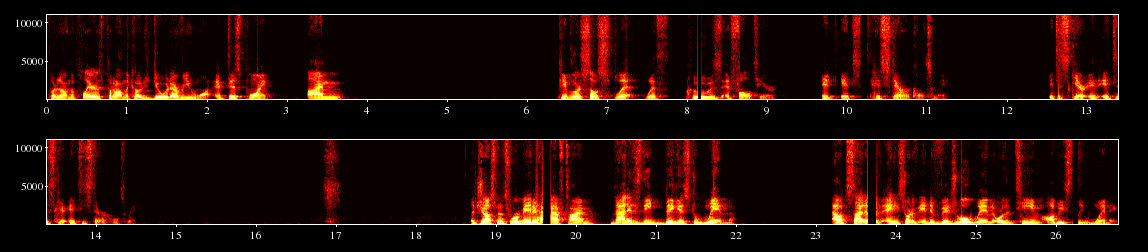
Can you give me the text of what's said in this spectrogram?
Put it on the players, put it on the coach, do whatever you want. At this point, I'm people are so split with who's at fault here. It, it's hysterical to me. It's a scare. It, it's a scare. It's hysterical to me. Adjustments were made at halftime. That is the biggest win outside of any sort of individual win or the team obviously winning.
